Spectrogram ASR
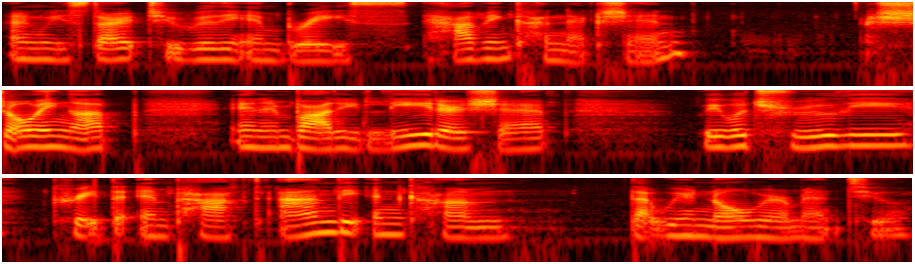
and we start to really embrace having connection, showing up in embodied leadership, we will truly create the impact and the income that we know we're meant to.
